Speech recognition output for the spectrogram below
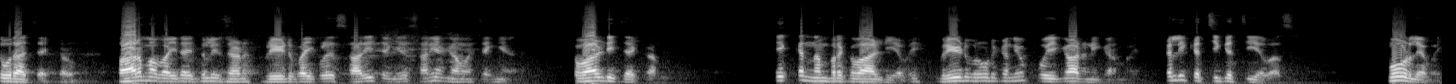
ਤੋਰਾ ਚੈੱਕ ਕਰੋ। ਫਾਰਮ ਆ ਬਾਈ ਦਾ ਇਧਰਲੀ ਸਾਈਡ ਬਰੀਡ ਬਾਈ ਕੋਲੇ ਸਾਰੀ ਚੰਗੀਆਂ ਸਾਰੀਆਂ ਗਾਵਾਂ ਚੰਗੀਆਂ ਕੁਆਲਿਟੀ ਚੈੱਕ ਕਰ। ਇੱਕ ਨੰਬਰ ਕੁਆਲਿਟੀ ਆ ਬਾਈ। ਬਰੀਡ ਬਰੂਡ ਕਰਨੀ ਕੋਈ ਘਾਟ ਨਹੀਂ ਕਰਮ ਵਾਲੀ। ਕੱਲੀ ਕੱਚੀ ਕੱਚੀ ਆ ਬਸ। ਮੋੜ ਲਿਆ ਬਾਈ।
